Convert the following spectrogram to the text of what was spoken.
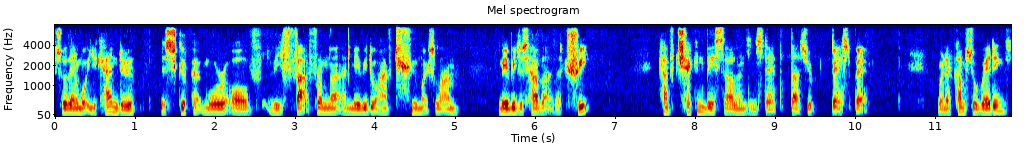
So then what you can do is scoop out more of the fat from that and maybe don't have too much lamb. Maybe just have that as a treat. Have chicken based salans instead. That's your best bet. When it comes to weddings,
